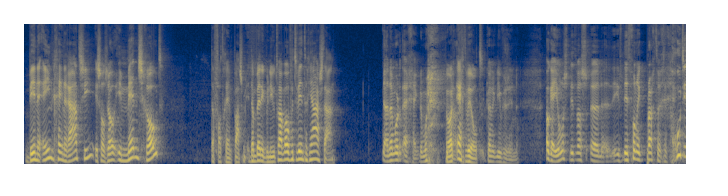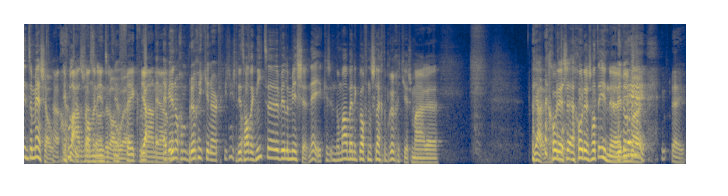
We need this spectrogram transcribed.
binnen één generatie is al zo immens groot. Dat valt geen pas meer. Dan ben ik benieuwd waar we over twintig jaar staan. Ja, dan wordt het echt gek. Dan wordt, wordt echt wild. dat kan ik niet verzinnen. Oké jongens, dit, was, eh, dit- vond ik prachtig. Goed intermezzo Ja, in goed plaats van een intro. dat eh. fake ja, banaan, ja. Heb jij nog een bruggetje naar het verkiezingsdebat? Dit had ik niet eh, willen missen. Nee, ik, normaal ben ik wel van de slechte bruggetjes, maar... eh, ja, gooi er, eens, gooi er eens wat in. eh, maar. nee, nee,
